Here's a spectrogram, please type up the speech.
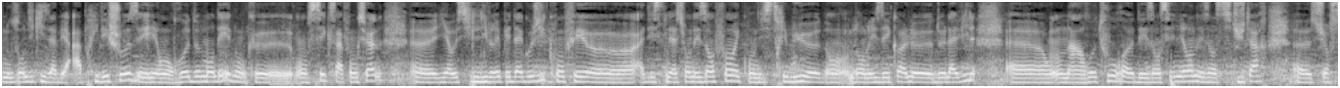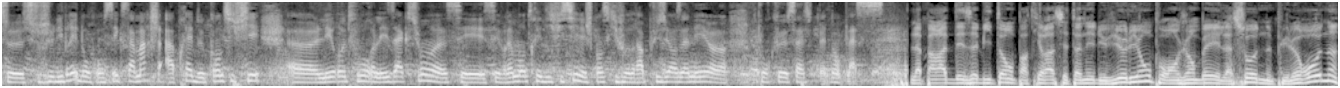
nous ont dit qu'ils avaient appris des choses et ont redemandé. Donc on sait que ça fonctionne. il y a aussi le livret pédagogique qu'on fait à destination des enfants et qu'on distribue dans, dans, les écoles de la ville. on a un retour des enseignants, des instituteurs sur ce, sur ce livret. Donc on sait que ça marche. Après, de quantifier euh, les retours, les actions, euh, c'est vraiment très difficile et je pense qu'il faudra plusieurs années euh, pour que ça se mette en place. La parade des habitants partira cette année du Vieux-Lyon pour enjamber la Saône puis le Rhône,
